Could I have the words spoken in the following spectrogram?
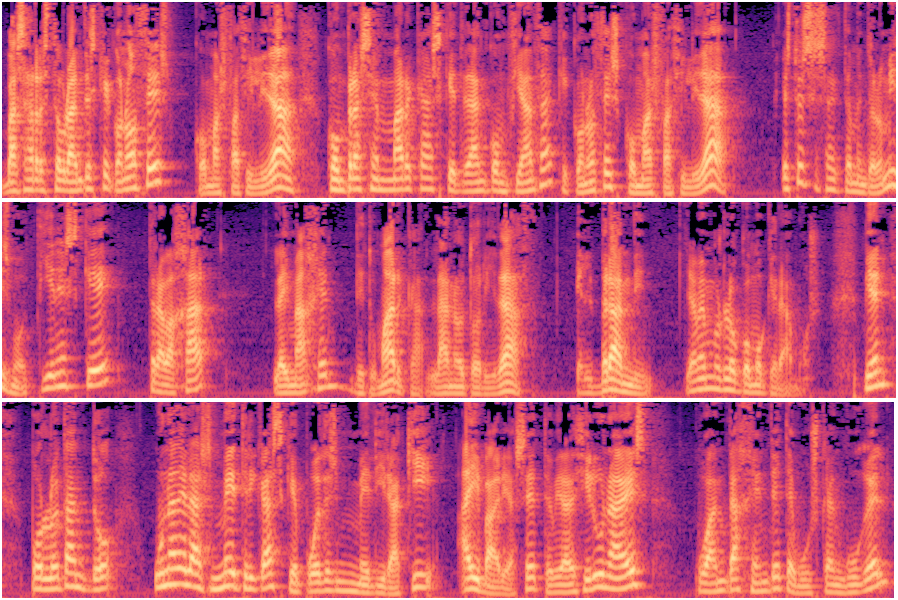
vas a restaurantes que conoces con más facilidad, compras en marcas que te dan confianza que conoces con más facilidad. Esto es exactamente lo mismo. Tienes que trabajar la imagen de tu marca, la notoriedad, el branding, llamémoslo como queramos. Bien, por lo tanto, una de las métricas que puedes medir aquí, hay varias, ¿eh? te voy a decir una es cuánta gente te busca en Google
